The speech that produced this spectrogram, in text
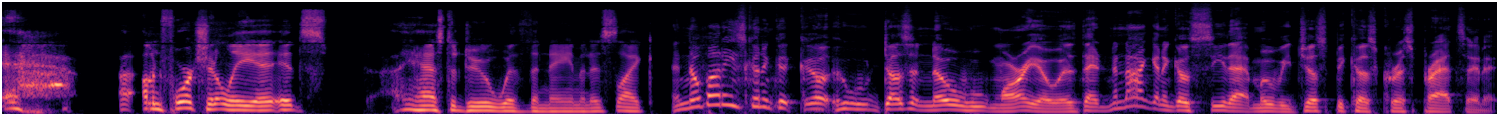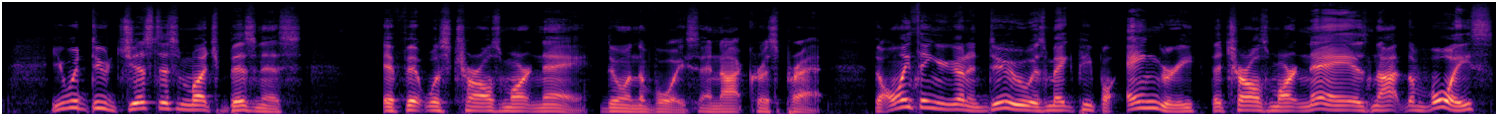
Uh, unfortunately, it's it has to do with the name, and it's like, and nobody's gonna go who doesn't know who Mario is. They're not gonna go see that movie just because Chris Pratt's in it. You would do just as much business if it was Charles Martinet doing the voice and not Chris Pratt. The only thing you're gonna do is make people angry that Charles Martinet is not the voice.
